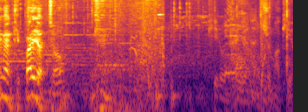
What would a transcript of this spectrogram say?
했으면 기빨렸죠. 피로 단련한 주먹이요.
